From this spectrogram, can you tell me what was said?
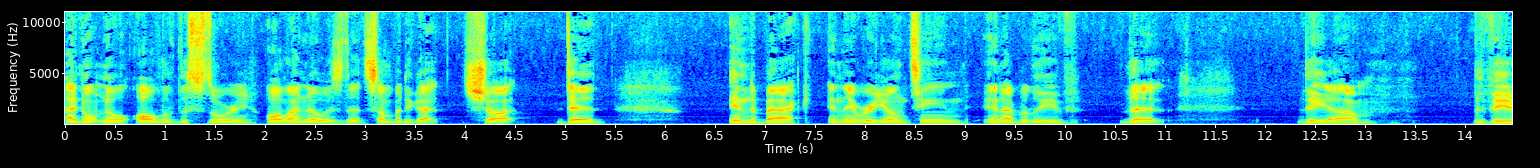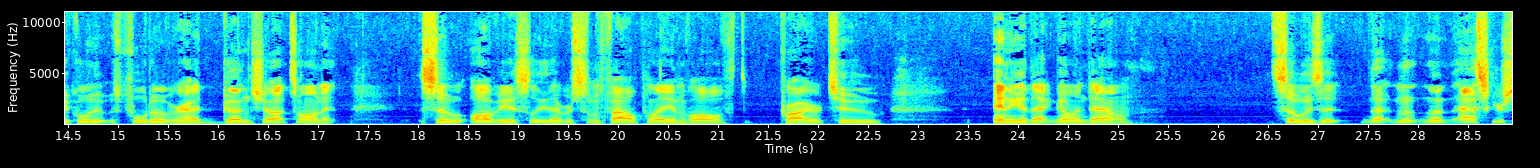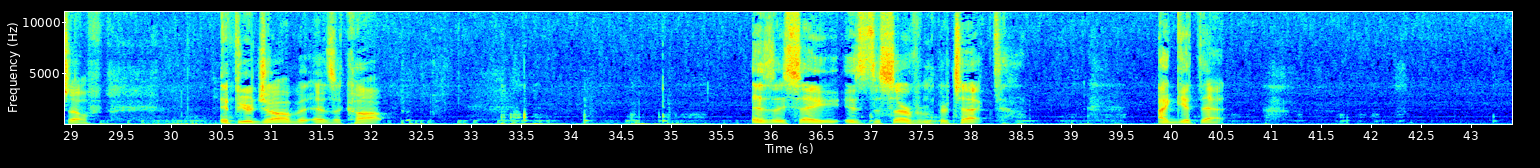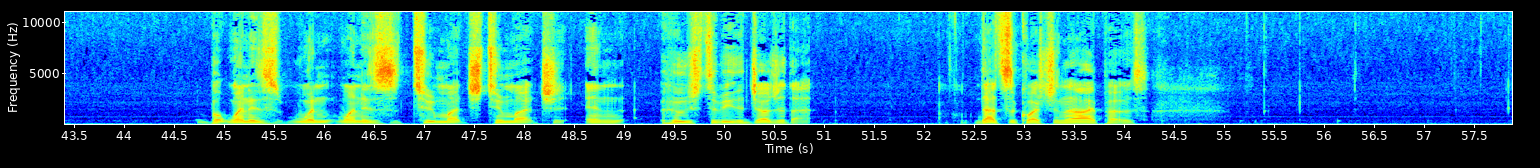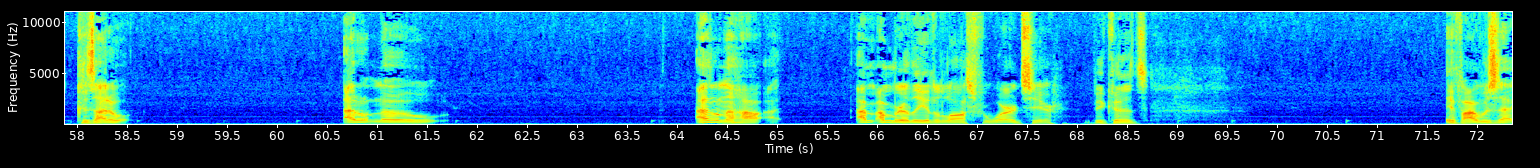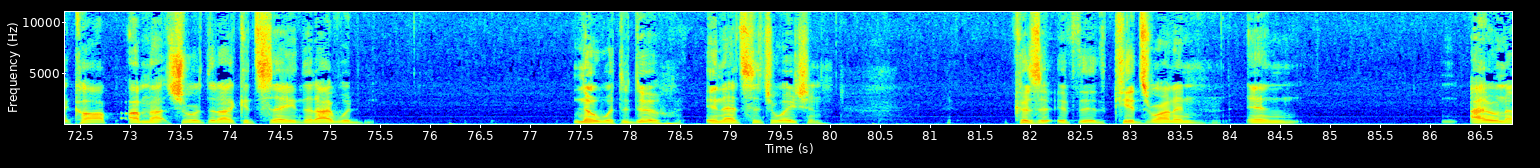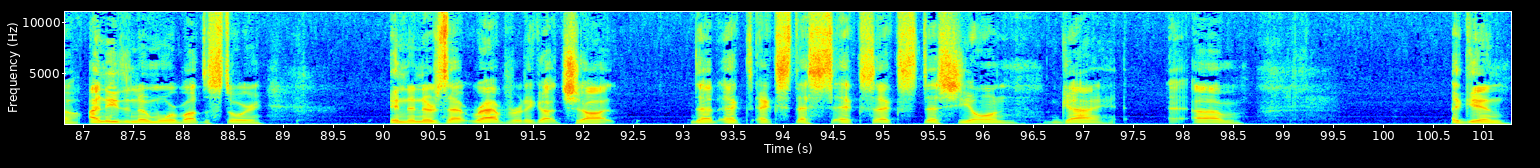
I don't know all of the story. All I know is that somebody got shot dead in the back and they were a young teen, and I believe that the um, the vehicle that was pulled over had gunshots on it. So obviously there was some foul play involved prior to any of that going down. So is it? Ask yourself if your job as a cop as they say, is to serve and protect. I get that. But when is when when is too much too much and who's to be the judge of that? That's the question that I pose. Cuz I don't I don't know I don't know how I'm I'm really at a loss for words here because if I was that cop, I'm not sure that I could say that I would know what to do in that situation. Because if the kid's running and I don't know, I need to know more about the story. And then there's that rapper that got shot that ex ex ex ex extension guy. Um, again,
